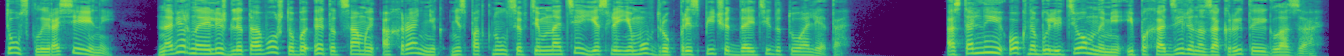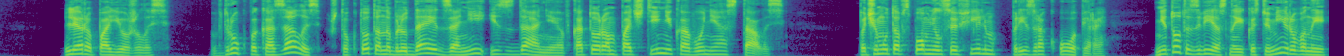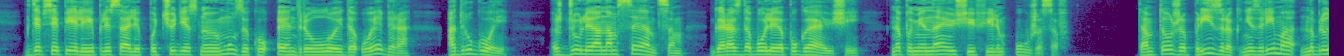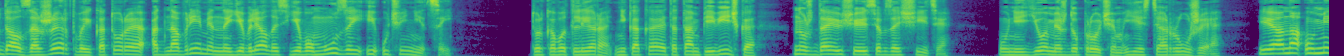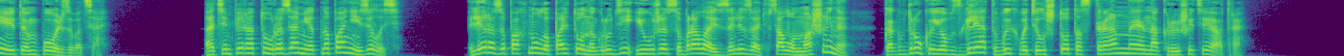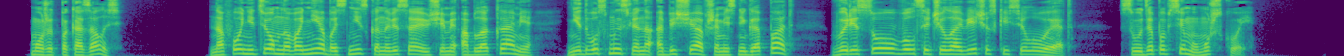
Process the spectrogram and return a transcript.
Тусклый, рассеянный. Наверное, лишь для того, чтобы этот самый охранник не споткнулся в темноте, если ему вдруг приспичит дойти до туалета. Остальные окна были темными и походили на закрытые глаза. Лера поежилась. Вдруг показалось, что кто-то наблюдает за ней из здания, в котором почти никого не осталось. Почему-то вспомнился фильм «Призрак оперы», не тот известный и костюмированный, где все пели и плясали под чудесную музыку Эндрю Ллойда Уэбера, а другой, с Джулианом Сенсом, гораздо более пугающий, напоминающий фильм ужасов. Там тоже призрак незримо наблюдал за жертвой, которая одновременно являлась его музой и ученицей. Только вот Лера не какая-то там певичка, нуждающаяся в защите. У нее, между прочим, есть оружие, и она умеет им пользоваться. А температура заметно понизилась. Лера запахнула пальто на груди и уже собралась залезать в салон машины, как вдруг ее взгляд выхватил что-то странное на крыше театра. Может, показалось? На фоне темного неба с низко нависающими облаками, недвусмысленно обещавшими снегопад, вырисовывался человеческий силуэт, судя по всему, мужской.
